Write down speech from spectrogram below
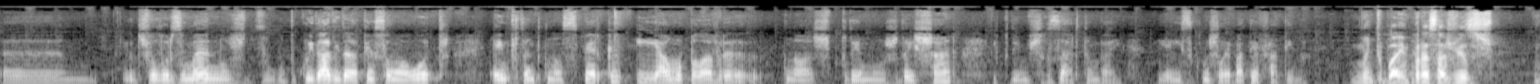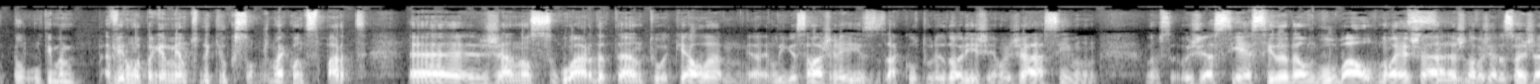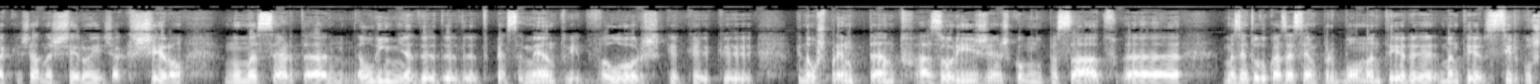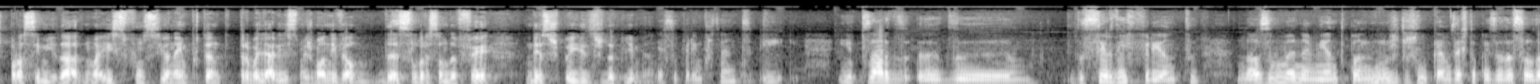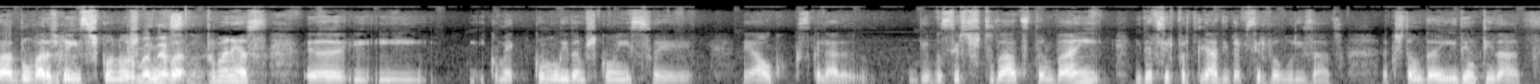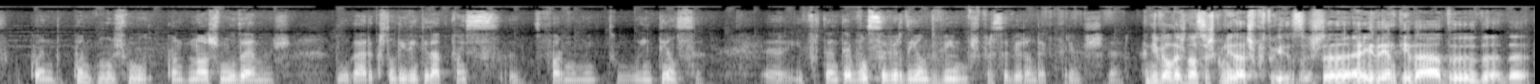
uh, dos valores humanos, do, do cuidado e da atenção ao outro. É importante que não se perca e há uma palavra que nós podemos deixar e podemos rezar também. E é isso que nos leva até Fátima. Muito bem, parece às vezes ultimamente, haver um apagamento daquilo que somos, não é? Quando se parte, uh, já não se guarda tanto aquela uh, ligação às raízes, à cultura de origem. Hoje há assim um. Hoje já se é cidadão global, não é? Já, as novas gerações já, já nasceram e já cresceram numa certa hum, linha de, de, de, pensamento e de valores que, que, que, que, não os prende tanto às origens como no passado. Uh, mas em todo o caso é sempre bom manter, manter círculos de proximidade, não é? Isso funciona, é importante trabalhar isso mesmo ao nível da celebração da fé nesses países de acolhimento. É super importante e, e apesar de, de, de ser diferente, nós humanamente, quando nos deslocamos, esta coisa da saudade, de levar as raízes connosco, permanece. Leva, é? permanece. Uh, e, e, e, como, é, como lidamos com isso é, é algo que se calhar deva ser estudado também e deve ser partilhado e deve ser valorizado. A questão da identidade, quando, quando, nos, quando nós mudamos de lugar, a questão da identidade põe-se de forma muito intensa. Eh, e, portanto, é bom saber de onde vimos para saber onde é que queremos chegar. A nível das nossas comunidades portuguesas, a, identidade da, da,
